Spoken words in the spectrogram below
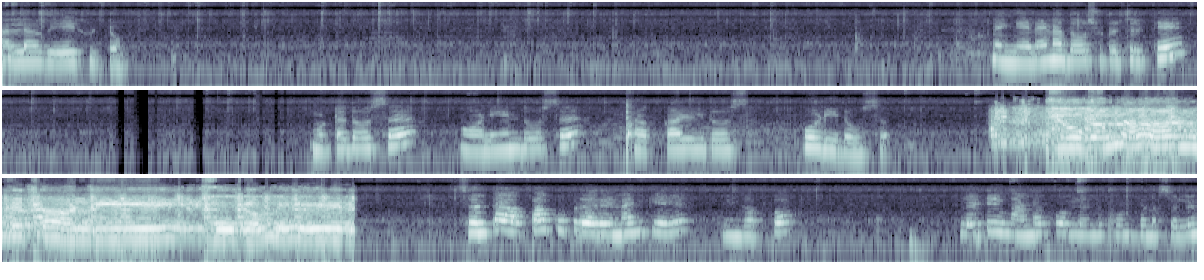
நல்லா வேகட்டும். நீங்கள் என்னென்ன தோசை சுட்டு வச்சுருக்கேன்? முட்டை தோசை ஆனியன் தோசை தக்காளி தோசை பொடி தோசை. யுகம் நான்கு தாண்டியே முகம் வேறு. சந்தா அப்பா கூப்பிட்றாரு. என்னன்னு கேளு. எங்க அப்பா. இல்லாட்டி எங்க அண்ணன் போன்ல இருந்து ஃபோன் பண்ண சொல்லு.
